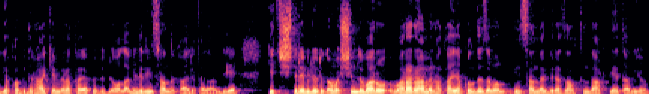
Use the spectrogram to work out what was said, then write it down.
yapabilir. Hakemler hata yapıyordu. De olabilir insanlık hali falan diye geçiştirebiliyorduk. Ama şimdi var o vara rağmen hata yapıldığı zaman insanlar biraz altında art niyet arıyor.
